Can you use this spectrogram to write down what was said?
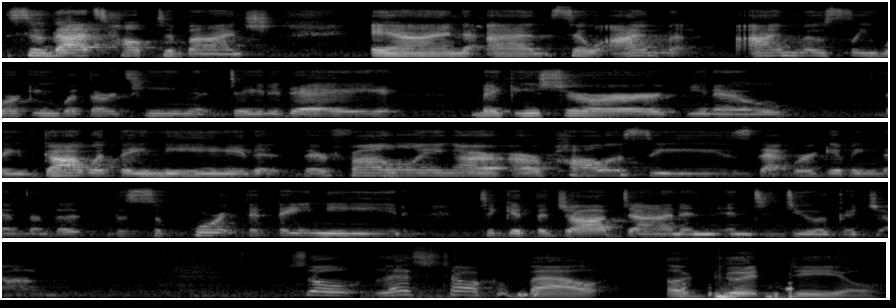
So that's helped a bunch. And um, so I'm I'm mostly working with our team day to day, making sure you know they've got what they need they're following our, our policies that we're giving them the, the support that they need to get the job done and, and to do a good job So let's talk about a good deal.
